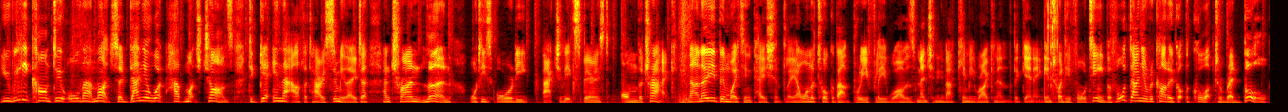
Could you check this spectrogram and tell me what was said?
you really can't do all that much. So Daniel won't have much chance to get in that AlphaTauri simulator and try and learn what he's already actually experienced on the track. Now, I know you've been waiting patiently. I want to talk about briefly what I was mentioning about Kimi Raikkonen at the beginning. In 2014, before Daniel Ricciardo got the call up to Red Bull,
